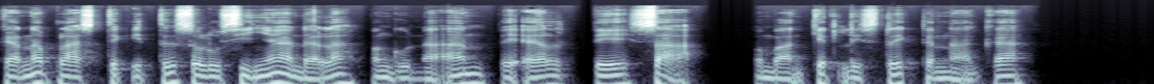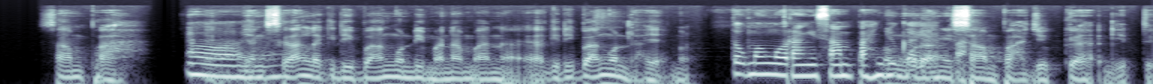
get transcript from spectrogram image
Karena plastik itu solusinya adalah penggunaan PLTSA, pembangkit listrik tenaga sampah. Ya, oh, ya, yang iya. sekarang lagi dibangun di mana-mana, lagi dibangun lah ya. Untuk mengurangi sampah mengurangi juga ya Mengurangi sampah juga gitu.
